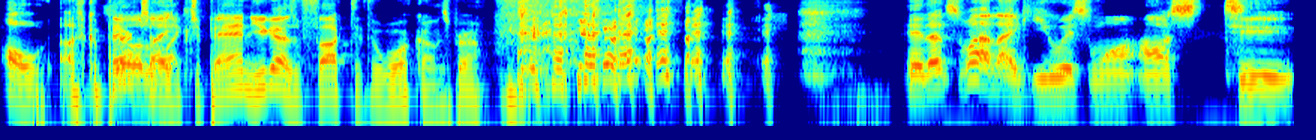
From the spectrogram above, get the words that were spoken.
Oh, uh, compared So, to like, like- Japan, you guys are fucked if the war comes, bro. yeah, that's why like US want us to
